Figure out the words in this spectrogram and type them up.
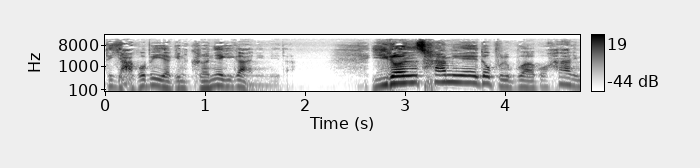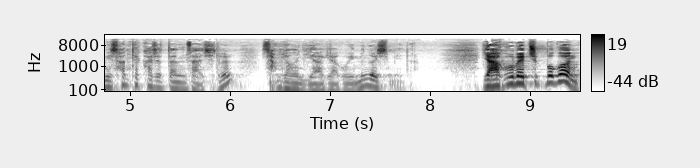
근데 야곱의 이야기는 그런 얘기가 아닙니다. 이런 사람임에도 불구하고 하나님이 선택하셨다는 사실을 성경은 이야기하고 있는 것입니다. 야곱의 축복은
